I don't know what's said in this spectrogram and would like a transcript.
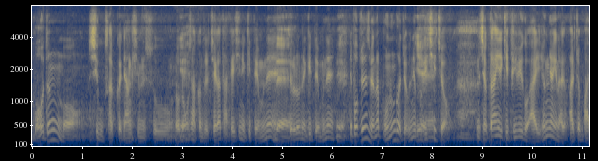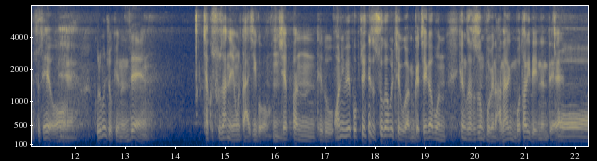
모든 뭐 시국 사건, 양심수, 노동 예. 사건들 제가 다 대신했기 때문에 네. 결론냈기 때문에 예. 법정에서 맨날 보는 거죠. 그냥 예. 부딪히죠. 아. 근데 적당히 이렇게 비비고 아이 형량이나 발 좀 봐주세요. 예. 그러면 좋겠는데 자꾸 수사 내용을 따지고 음. 재판 태도 아니 왜 법정에서 수갑을 채고 갑니까? 제가 본 형사소송법에는 안 하기 못하게 돼 있는데 오.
